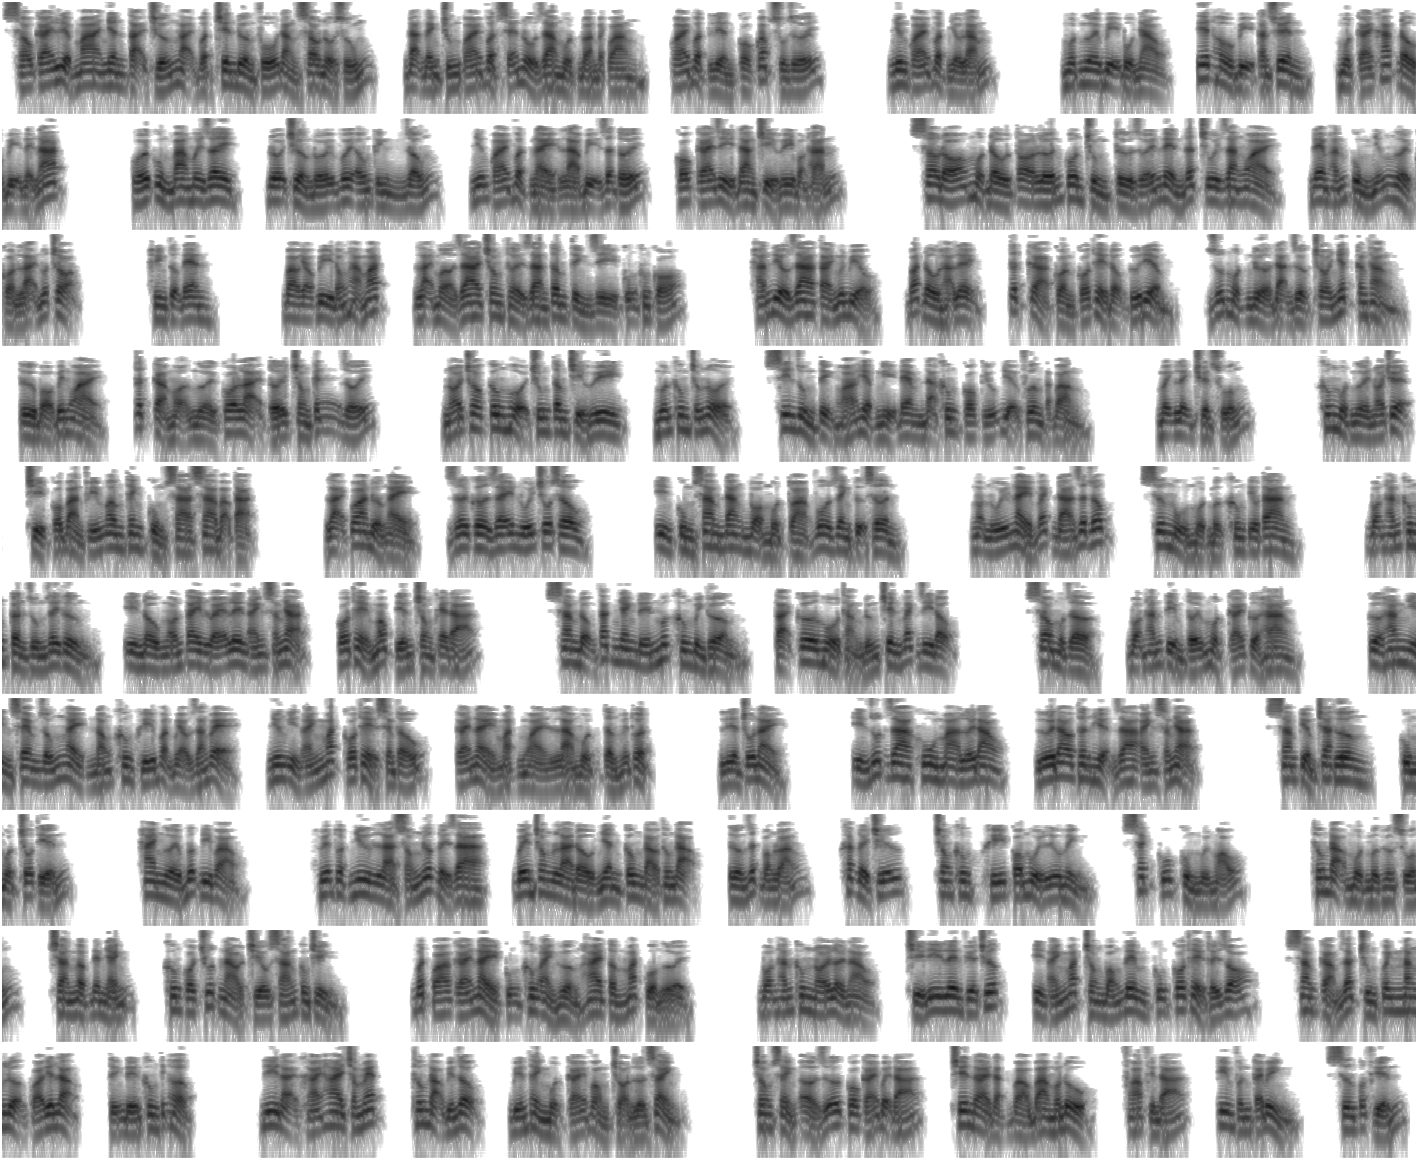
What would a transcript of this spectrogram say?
Sáu cái liệt ma nhân tại chướng ngại vật trên đường phố đằng sau nổ súng, đạn đánh trúng quái vật sẽ nổ ra một đoàn bạch quang, quái vật liền có quắp xuống dưới. Nhưng quái vật nhiều lắm. Một người bị bổ nhào, tiết hầu bị cắn xuyên, một cái khác đầu bị nện nát. Cuối cùng ba mươi giây, đội trưởng đối với ống kính giống, những quái vật này là bị dẫn tới, có cái gì đang chỉ huy bọn hắn? Sau đó một đầu to lớn côn trùng từ dưới nền đất chui ra ngoài đem hắn cùng những người còn lại nuốt trọn. Hình tượng đen. Bao eo bị đóng hạ mắt, lại mở ra trong thời gian tâm tình gì cũng không có. Hắn điều ra tài nguyên biểu, bắt đầu hạ lệnh, tất cả còn có thể động cứ điểm, rút một nửa đạn dược cho nhất căng thẳng, từ bỏ bên ngoài, tất cả mọi người co lại tới trong kết giới. Nói cho công hội trung tâm chỉ huy, muốn không chống nổi, xin dùng tịnh hóa hiệp nghị đem đã không có cứu địa phương tạp bằng. Mệnh lệnh truyền xuống. Không một người nói chuyện, chỉ có bàn phím âm thanh cùng xa xa bạo tạc. Lại qua đường này rơi cơ dãy núi chỗ sâu. In cùng sam đang bỏ một tòa vô danh tự sơn ngọn núi này vách đá rất dốc, sương mù một mực không tiêu tan. Bọn hắn không cần dùng dây thừng, in đầu ngón tay lóe lên ánh sáng nhạt, có thể móc tiến trong khe đá. Sam động tác nhanh đến mức không bình thường, tại cơ hồ thẳng đứng trên vách di động. Sau một giờ, bọn hắn tìm tới một cái cửa hang. Cửa hang nhìn xem giống ngày nóng không khí vặn bèo dáng vẻ, nhưng nhìn ánh mắt có thể xem thấu, cái này mặt ngoài là một tầng huyết thuật. Liền chỗ này, in rút ra khu ma lưới đao lưới đao thân hiện ra ánh sáng nhạt. Sam kiểm tra thương, cùng một chỗ tiến. Hai người bước đi vào. Huyễn thuật như là sóng nước đẩy ra, bên trong là đầu nhân công đạo thông đạo tường rất bóng loáng, khắc đầy chữ, trong không khí có mùi lưu mình, sách cũ cùng mùi máu. Thông đạo một mực hướng xuống, tràn ngập đen nhánh, không có chút nào chiếu sáng công trình. Bất quá cái này cũng không ảnh hưởng hai tầm mắt của người. Bọn hắn không nói lời nào, chỉ đi lên phía trước, in ánh mắt trong bóng đêm cũng có thể thấy rõ, sam cảm giác chung quanh năng lượng quá yên lặng, tính đến không thích hợp. Đi lại khái hai trăm mét, thông đạo biến rộng, biến thành một cái vòng tròn lớn sảnh. Trong sảnh ở giữa có cái bệ đá, trên đài đặt vào ba món đồ, phá phiến đá, kim phấn cái bình, xương cốt phiến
